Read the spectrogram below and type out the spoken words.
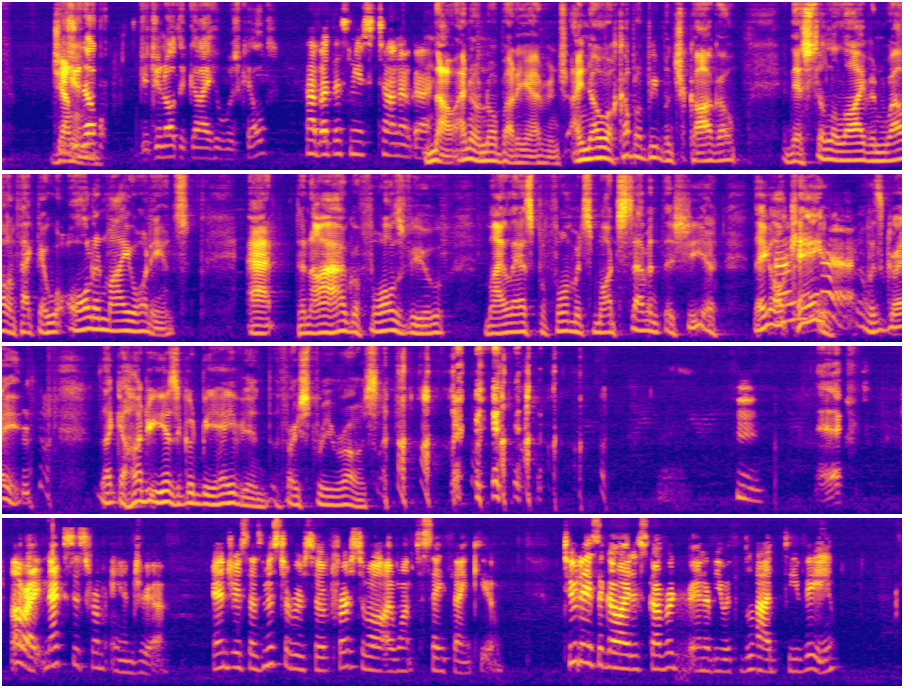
Did you know? Did you know the guy who was killed? How about this Musitano guy? No, I know nobody ever. in- I know a couple of people in Chicago, and they're still alive and well. In fact, they were all in my audience at the Niagara Falls View, my last performance, March 7th this year. They all Oh, came. yeah. It was great. like a 100 years of good behavior in the first three rows. Next. Hmm. All right, next is from Andrea. Andrea says, Mr. Russo, first of all, I want to say thank you. Two days ago, I discovered your interview with Vlad TV,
